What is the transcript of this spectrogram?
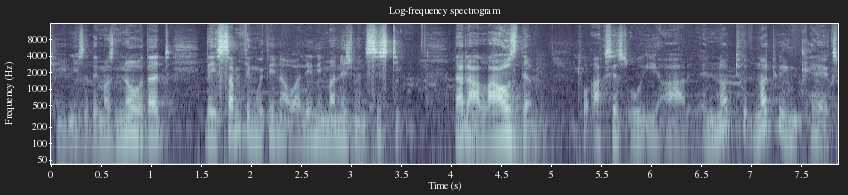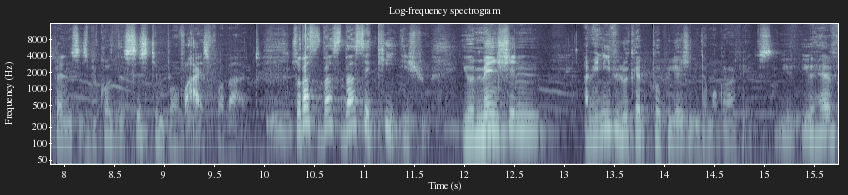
to UNISA, they must know that there is something within our learning management system that allows them to access OER and not to, not to incur expenses because the system provides for that. Mm. So that's, that's, that's a key issue. You mentioned, I mean, if you look at population demographics, you, you have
